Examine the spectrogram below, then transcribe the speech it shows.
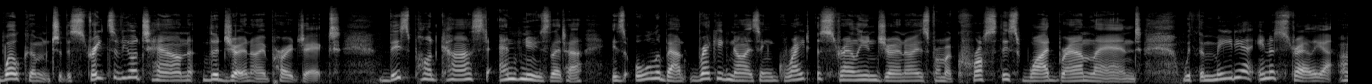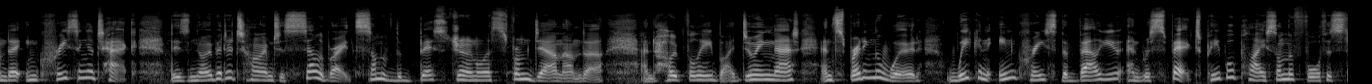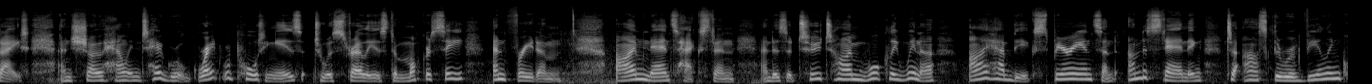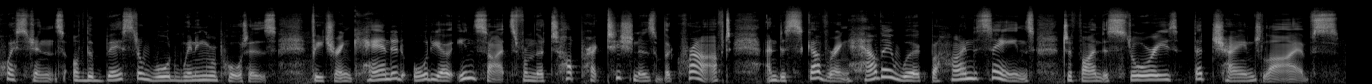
Welcome to the streets of your town, the Journo Project. This podcast and newsletter is all about recognising great Australian journos from across this wide brown land. With the media in Australia under increasing attack, there's no better time to celebrate some of the best journalists from down under. And hopefully, by doing that and spreading the word, we can increase the value and respect people place on the Fourth Estate and show how integral great reporting is to Australia's democracy and freedom. I'm Nance Haxton, and as a two time Walkley winner, I have the experience and understanding to ask the revealing questions of the best award winning reporters, featuring candid audio insights from the top practitioners of the craft and discovering how they work behind the scenes to find the stories that change lives.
